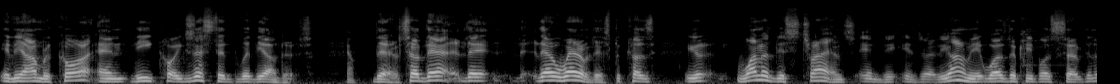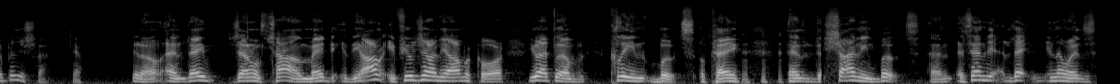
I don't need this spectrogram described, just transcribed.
in the Armor Corps, and he coexisted with the others yeah. there. So they're, they, they're aware of this because one of the strands in the Israeli army was the people who served in the British army Yeah. you know, and they, General Chao made the army. If you join the Armor Corps, you have to have clean boots, okay, and shining boots. And it's they, you know, it's,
